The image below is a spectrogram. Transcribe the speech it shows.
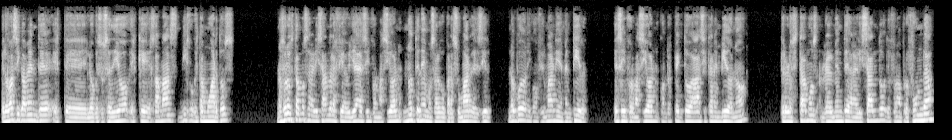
Pero básicamente este, lo que sucedió es que jamás dijo que están muertos. Nosotros estamos analizando la fiabilidad de esa información, no tenemos algo para sumar, es decir, no puedo ni confirmar ni desmentir esa información con respecto a si están en vida o no, pero los estamos realmente analizando de forma profunda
